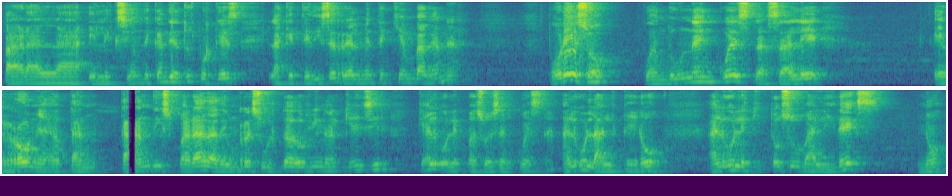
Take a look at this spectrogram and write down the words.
para la elección de candidatos porque es la que te dice realmente quién va a ganar. Por eso, cuando una encuesta sale errónea, tan, tan disparada de un resultado final, quiere decir que algo le pasó a esa encuesta, algo la alteró, algo le quitó su validez, ¿no?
